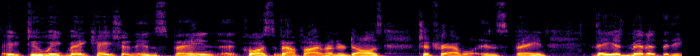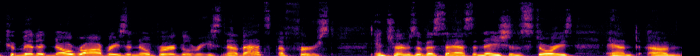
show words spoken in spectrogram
a two-week vacation in Spain. It cost about $500 to travel in Spain. They admitted that he committed no robberies and no burglaries. Now, that's a first in terms of assassination stories and um,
